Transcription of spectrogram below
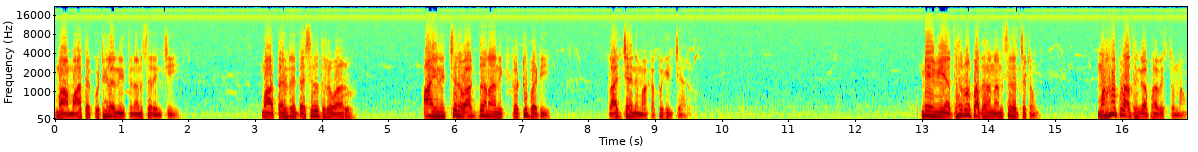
మా మాత కుటిల నీతిని అనుసరించి మా తండ్రి దశరథుల వారు ఆయనిచ్చిన వాగ్దానానికి కట్టుబడి రాజ్యాన్ని మాకు అప్పగించారు. మేము ఈ అధర్మ పదాన్ని అనుసరించటం మహాపరాధంగా భావిస్తున్నాం.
